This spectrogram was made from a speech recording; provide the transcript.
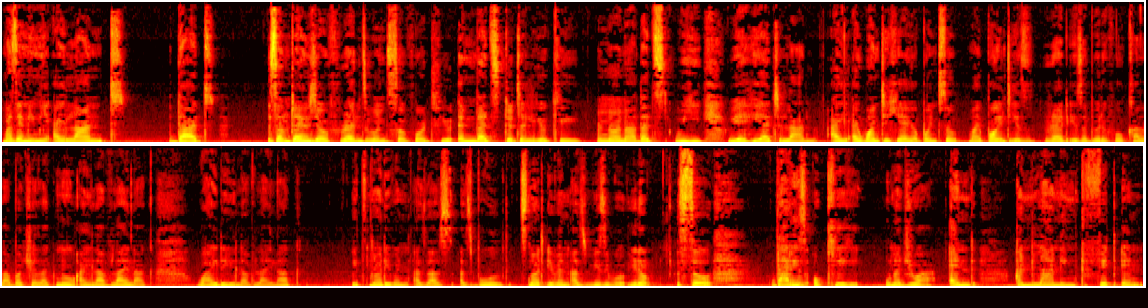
maze mimi i learned that sometimes your friends won't support you and that's totally okay. No no that's we we are here to learn. I i want to hear your point. So my point is red is a beautiful color but you're like no i love lilac. Why do you love lilac? It's not even as as as bold. It's not even as visible you know? So that is okay unajua. And and learning to fit in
